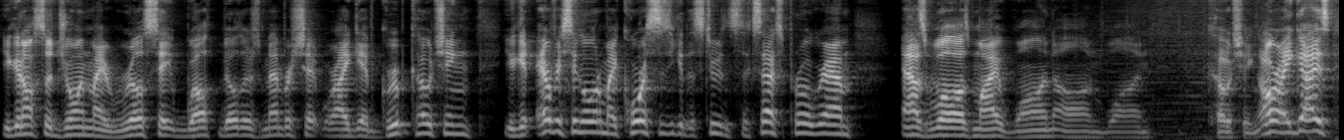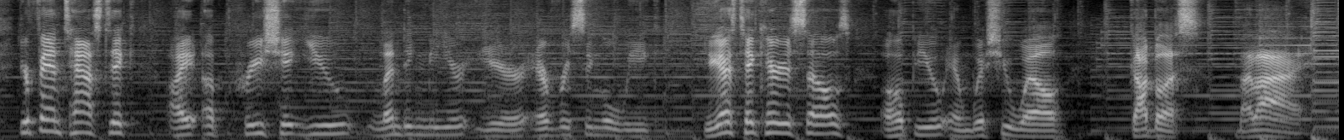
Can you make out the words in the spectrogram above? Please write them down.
You can also join my real estate wealth builders membership where I give group coaching. You get every single one of my courses. You get the student success program as well as my one on one coaching. All right, guys, you're fantastic. I appreciate you lending me your ear every single week. You guys take care of yourselves. I hope you and wish you well. God bless. Bye bye.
